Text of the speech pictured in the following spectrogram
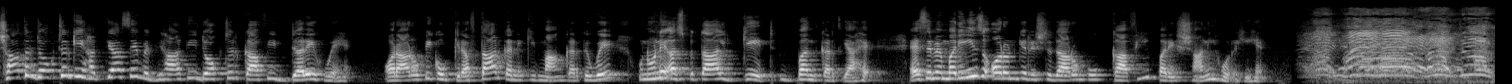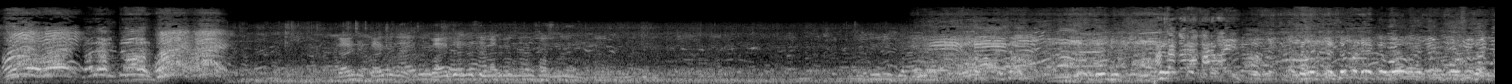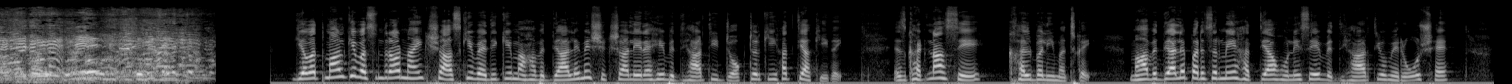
छात्र डॉक्टर की हत्या से विद्यार्थी डॉक्टर काफ़ी डरे हुए हैं और आरोपी को गिरफ़्तार करने की मांग करते हुए उन्होंने अस्पताल गेट बंद कर दिया है। ऐसे में मरीज़ और उनके रिश्तेदारों को काफ़ी परेशानी हो रही है। यवतमाल के वसंतराव नाइक शासकीय वैद्यकीय महाविद्यालय में शिक्षा ले रहे विद्यार्थी डॉक्टर की हत्या की गई। इस घटना से खलबली मच गई। महाविद्यालय परिसर में हत्या होने से विद्यार्थियों में रोष है।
